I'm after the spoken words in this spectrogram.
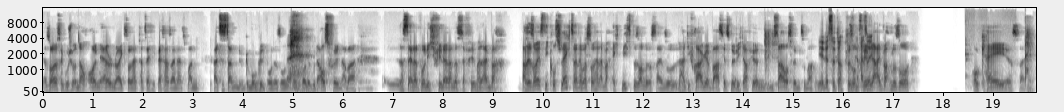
er soll das ja gut und auch Alden Ehrenreich soll halt tatsächlich besser sein, als man, als es dann gemunkelt wurde, so, der soll die Rolle gut ausfüllen, aber das ändert wohl nicht viel daran, dass der Film halt einfach, also er soll jetzt nicht groß schlecht sein, aber es soll halt einfach echt nichts Besonderes sein. So halt die Frage, war es jetzt nötig dafür, einen Star Wars Film zu machen? Ja, das sind doch. Für so einen also, Film, der einfach nur so okay ist halt.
